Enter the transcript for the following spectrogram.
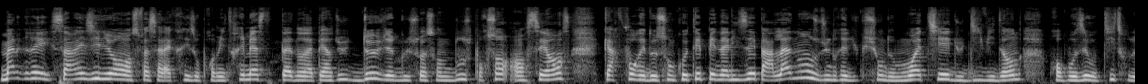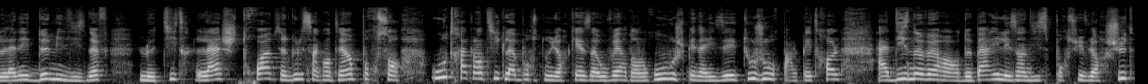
Malgré sa résilience face à la crise au premier trimestre, Danone a perdu 2,72% en séance. Carrefour est de son côté pénalisé par l'annonce d'une réduction de moitié du dividende proposé au titre de l'année 2019. Le titre lâche 3,51%. Outre atlantique la bourse new-yorkaise a ouvert dans le rouge, pénalisée toujours par le pétrole. À 19h hors de Paris, les indices poursuivent leur chute.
